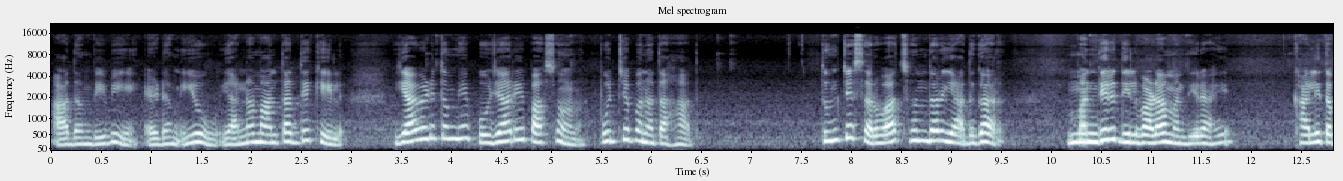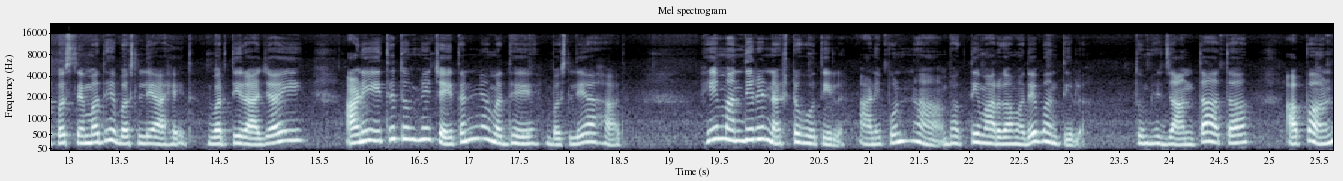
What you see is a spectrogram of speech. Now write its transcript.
आदम बीबी एडम यू यांना मानतात देखील. यावेळी तुम्ही पुजारीपासून पूज्य बनत आहात. तुमचे सर्वात सुंदर यादगार मंदिर दिलवाडा मंदिर आहे. खाली तपस्येमध्ये बसले आहेत वरती राजाई आणि इथे तुम्ही चैतन्यामध्ये बसले आहात. ही मंदिरे नष्ट होतील आणि पुन्हा भक्ती मार्गामध्ये बनतील. तुम्ही जाणता आता आपण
